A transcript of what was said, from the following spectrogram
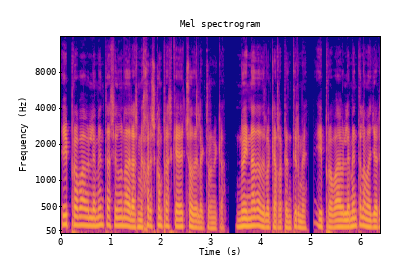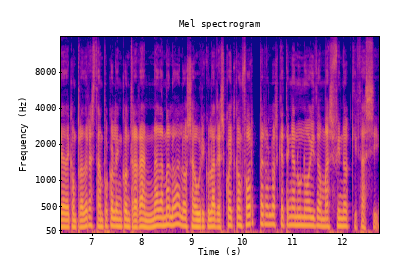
y probablemente ha sido una de las mejores compras que he hecho de electrónica. No hay nada de lo que arrepentirme, y probablemente la mayoría de compradores tampoco le encontrarán nada malo a los auriculares Quiet Comfort, pero los que tengan un oído más fino quizás sí.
